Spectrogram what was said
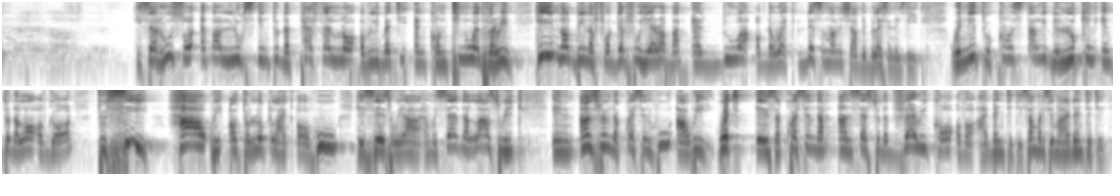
He said, Whosoever looks into the perfect law of liberty and continueth therein, he not being a forgetful hearer, but a doer of the work, this man shall be blessed in his deed we need to constantly be looking into the law of God to see how we ought to look like or who He says we are. And we said that last week in answering the question, Who are we? which is a question that answers to the very core of our identity. Somebody say, My identity.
